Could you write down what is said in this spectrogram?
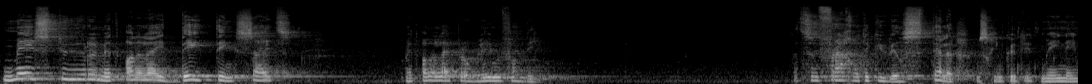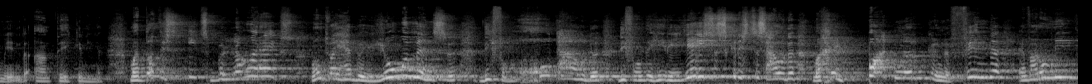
meesturen met allerlei dating sites, met allerlei problemen van die. Dat is een vraag wat ik u wil stellen. Misschien kunt u het meenemen in de aantekeningen. Maar dat is iets belangrijks. Want wij hebben jonge mensen die van God houden, die van de Heer Jezus Christus houden, maar geen partner kunnen vinden. En waarom niet?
